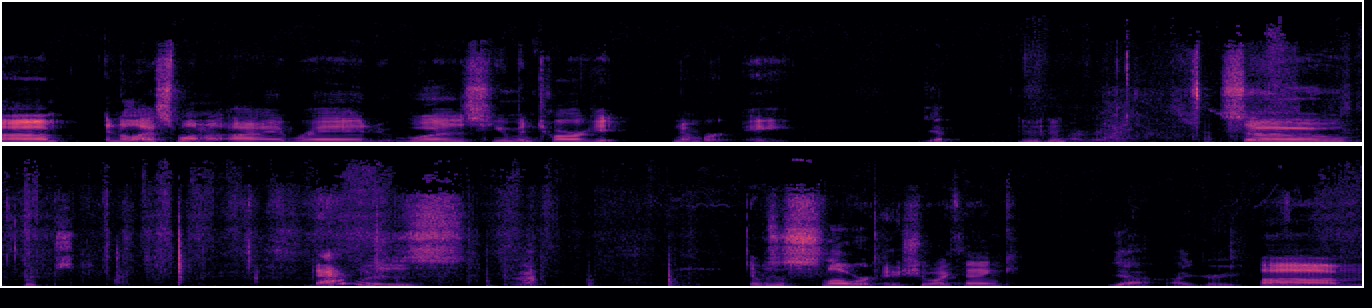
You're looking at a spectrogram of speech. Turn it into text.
Um, and the last one I read was Human Target number eight. Yep. Mm-hmm. I read it. So Oops. that was it was a slower issue, I think. Yeah, I agree. Um,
